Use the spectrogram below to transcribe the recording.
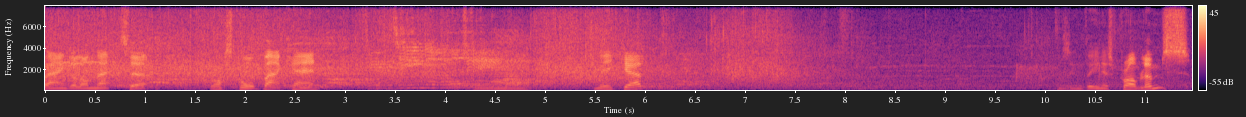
angle on that uh, cross-court backhand. Team uh, Mikael. Causing Venus problems.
